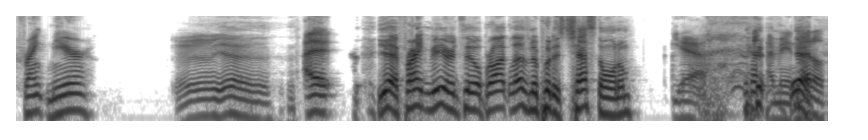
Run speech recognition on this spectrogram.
Frank Mir. Uh, yeah. I yeah, Frank Mir until Brock Lesnar put his chest on him. Yeah. I mean, yeah. that'll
